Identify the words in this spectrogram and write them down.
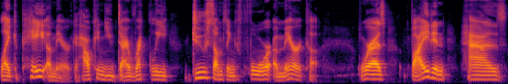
like pay America? How can you directly do something for America? Whereas Biden has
